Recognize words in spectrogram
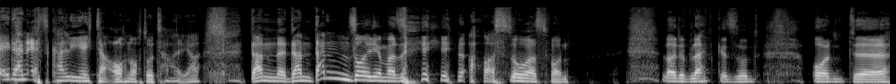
ey, dann eskaliere ich da auch noch total, ja? Dann, dann, dann soll ihr mal sehen, aber sowas von. Leute, bleibt gesund und, äh,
